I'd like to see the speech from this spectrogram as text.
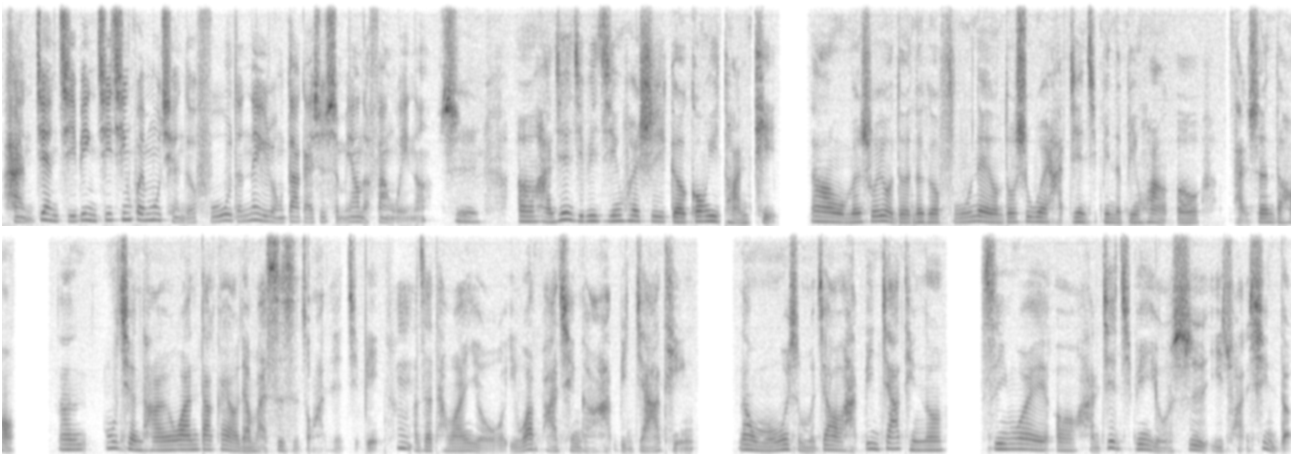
罕见疾病基金会目前的服务的内容大概是什么样的范围呢？是，嗯，罕见疾病基金会是一个公益团体。那我们所有的那个服务内容都是为罕见疾病的病患而产生的哈。那目前台湾大概有两百四十种罕见疾病，嗯，那在台湾有一万八千个罕病家庭。那我们为什么叫罕病家庭呢？是因为呃罕见疾病有是遗传性的，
